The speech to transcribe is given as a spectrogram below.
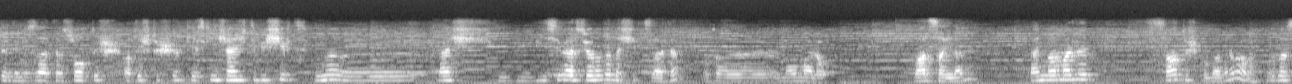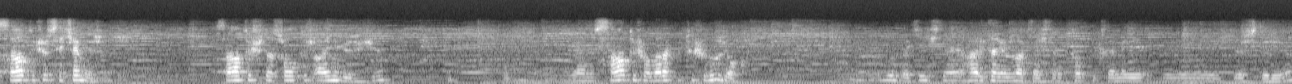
dediğimiz zaten sol tuş, atış tuşu. Keskin nişancı tipi shift. Bunu e, ben PC versiyonunda da shift zaten. O da e, normal o varsayılanı. Ben normalde sağ tuş kullanırım ama burada sağ tuşu seçemiyorsunuz. Sağ tuşla sol tuş aynı gözüküyor. Yani sağ tuş olarak bir tuşunuz yok. Buradaki işte haritayı uzaklaştırıp top yüklemeyi e, gösteriyor.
